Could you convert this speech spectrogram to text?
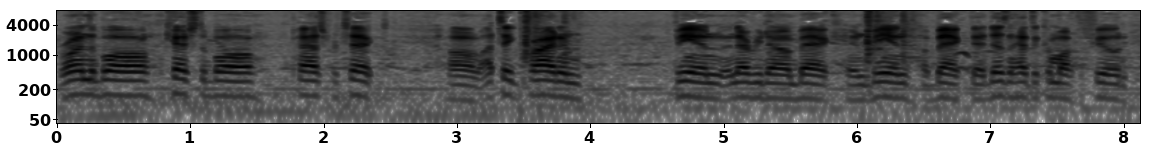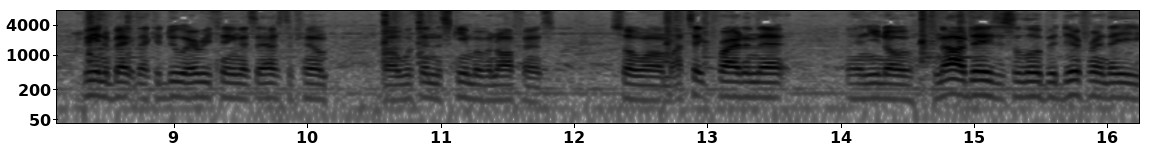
run the ball, catch the ball, pass protect. Um, I take pride in being an every down back and being a back that doesn't have to come off the field, being a back that can do everything that's asked of him uh, within the scheme of an offense. So um, I take pride in that. And you know, nowadays it's a little bit different. They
